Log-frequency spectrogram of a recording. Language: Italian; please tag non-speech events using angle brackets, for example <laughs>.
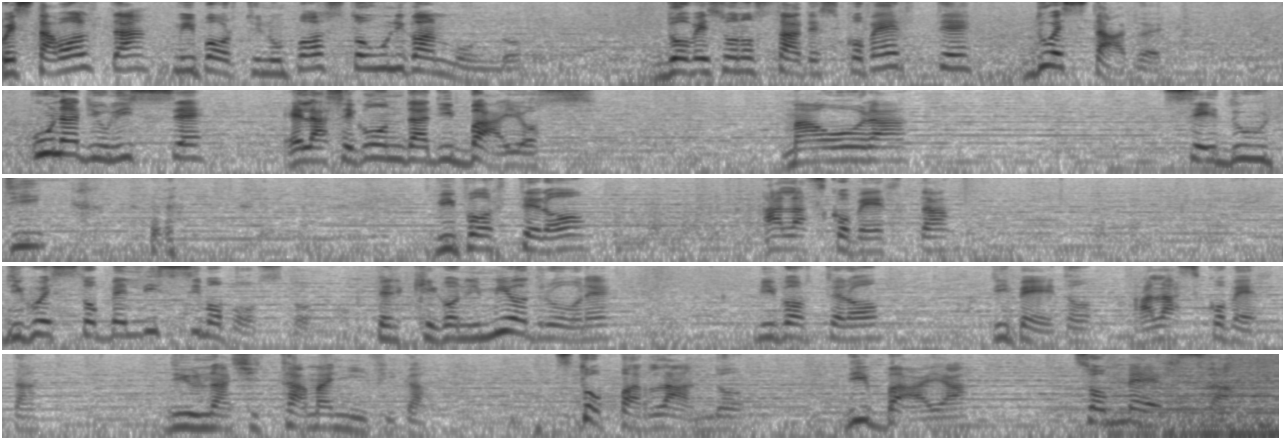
Questa volta vi porto in un posto unico al mondo, dove sono state scoperte due statue, una di Ulisse e la seconda di Bios. Ma ora, seduti, <laughs> vi porterò alla scoperta di questo bellissimo posto, perché con il mio drone vi porterò, ripeto, alla scoperta di una città magnifica. Sto parlando di Baia sommersa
